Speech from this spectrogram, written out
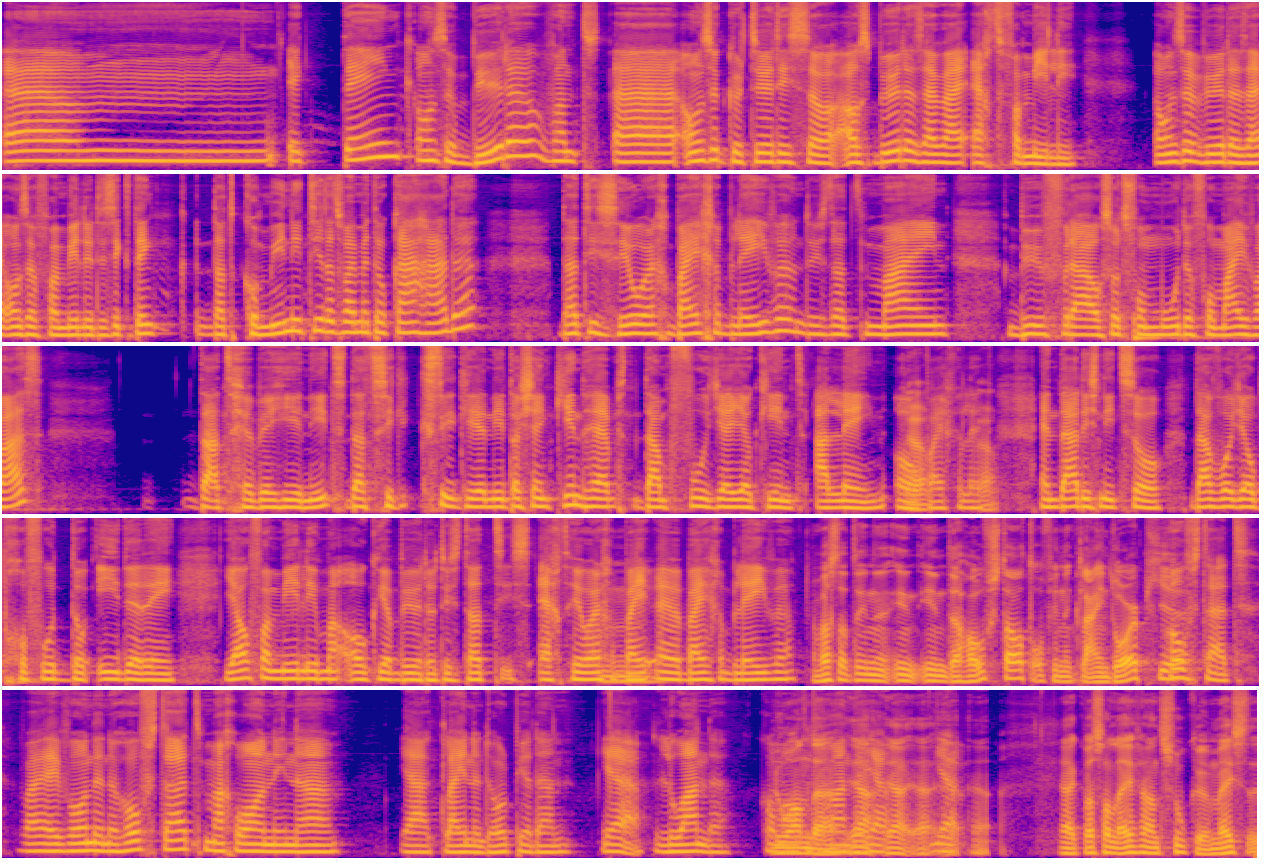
Ehm, ik denk onze buren, want eh, onze cultuur is zo, als buren zijn wij echt familie. Onze buren zijn onze familie, dus ik denk dat community dat wij met elkaar hadden, dat is heel erg bijgebleven. Dus dat mijn buurvrouw een soort van moeder voor mij was. Dat hebben we hier niet. Dat zie, ik- zie ik hier niet. Als je een kind hebt, dan voel je je kind alleen op Ja, eigenlijk. ja. En dat is niet zo. Daar word je opgevoed door iedereen. Jouw familie, maar ook je buren. Dus dat is echt heel erg bij, eh, bijgebleven. Was dat in, in, in de hoofdstad of in een klein dorpje? Hoofdstad. Wij woonden in de hoofdstad, maar gewoon in een ja, kleine dorpje dan. Ja, Luanda. Luanda. Luanda, Ja, ja, ja, ja, ik was al even aan het zoeken. Meestal,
